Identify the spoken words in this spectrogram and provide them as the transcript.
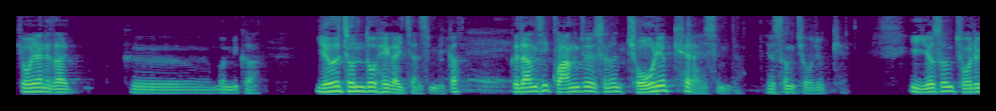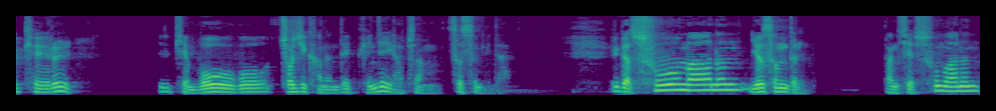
교회 안에 다그 뭡니까 여전도회가 있지 않습니까? 그 당시 광주에서는 조력회라 했습니다. 여성 조력회. 이 여성 조력회를 이렇게 모으고 조직하는데 굉장히 앞장섰습니다. 그러니까 수많은 여성들, 당시에 수많은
